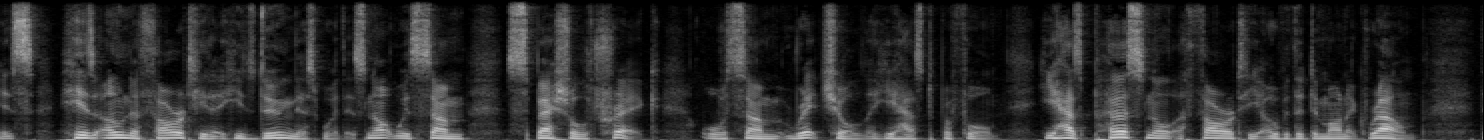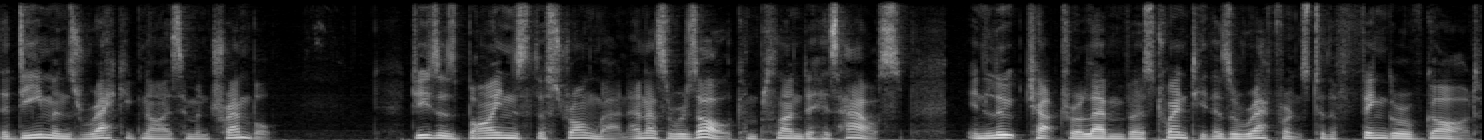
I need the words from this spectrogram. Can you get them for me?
It's his own authority that he's doing this with. It's not with some special trick or some ritual that he has to perform. He has personal authority over the demonic realm. The demons recognize him and tremble. Jesus binds the strong man and as a result can plunder his house. In Luke chapter 11, verse 20, there's a reference to the finger of God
